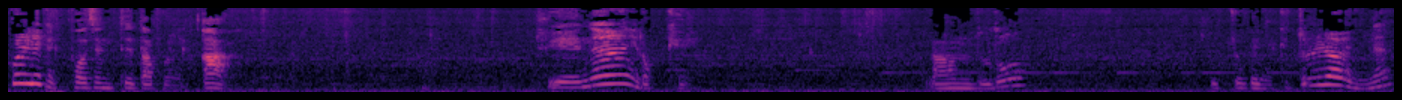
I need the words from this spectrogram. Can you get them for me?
폴리 100%다 보니까 뒤에는 이렇게 라운드로 이쪽에 이렇게 뚫려있는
